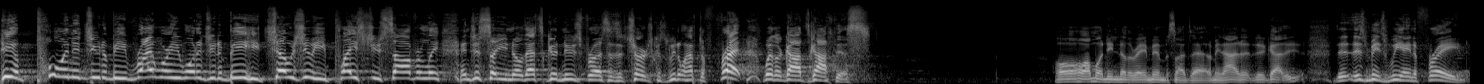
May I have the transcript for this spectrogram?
He appointed you to be right where He wanted you to be. He chose you, He placed you sovereignly. And just so you know, that's good news for us as a church because we don't have to fret whether God's got this. Oh, I'm going to need another amen besides that. I mean, I, this means we ain't afraid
